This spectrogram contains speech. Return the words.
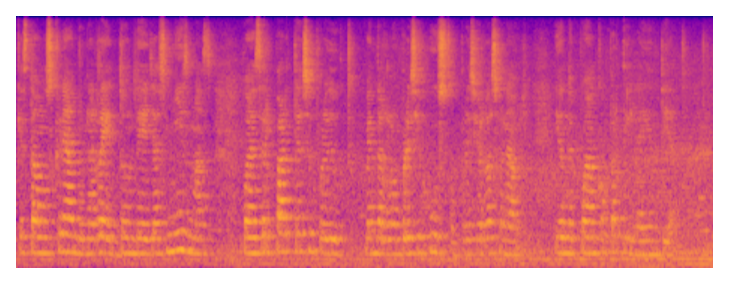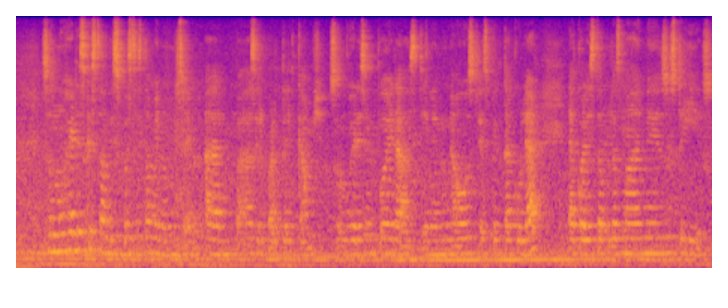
que estamos creando una red donde ellas mismas puedan ser parte de su producto, venderlo a un precio justo, un precio razonable y donde puedan compartir la identidad. Son mujeres que están dispuestas también a, ser parte del cambio. Son mujeres empoderadas, tienen una voz espectacular, la cual está plasmada en medio de sus tejidos.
